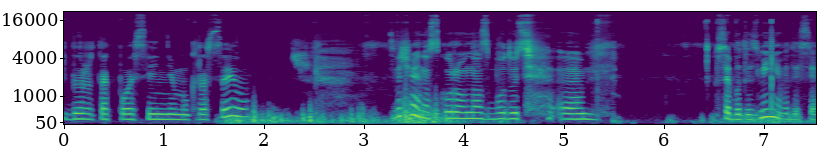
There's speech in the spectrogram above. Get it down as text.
Дуже так по-осінньому красиво. Звичайно, скоро у нас будуть е, все буде змінюватися,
